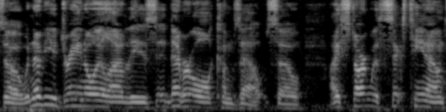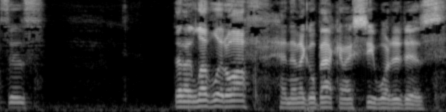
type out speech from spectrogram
So whenever you drain oil out of these, it never all comes out. So I start with 16 ounces then I level it off and then I go back and I see what it is.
